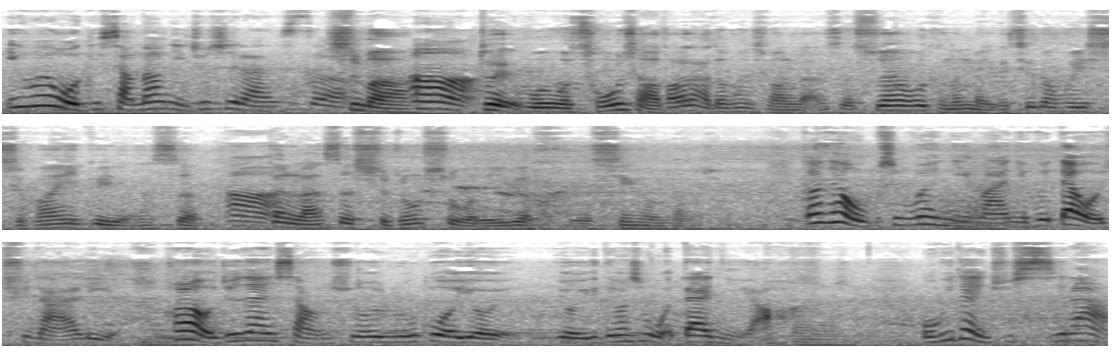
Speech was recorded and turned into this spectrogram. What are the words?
因为我想到你就是蓝色，是吗？嗯，，对我我从小到大都很喜欢蓝色，虽然我可能每个阶段会喜欢一个颜色，嗯但蓝色始终是我的一个核心，我感觉。刚才我不是问你吗？你会带我去哪里？后来我就在想说，如果有有一个地方是我带你啊，嗯，我会带你去希腊。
